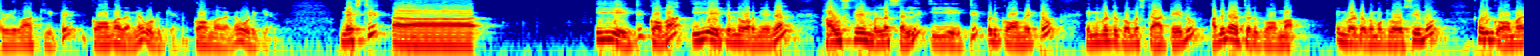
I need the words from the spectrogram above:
ഒഴിവാക്കിയിട്ട് കോമ തന്നെ കൊടുക്കുകയാണ്. കോമ തന്നെ കൊടുക്കുകയാണ്. Next E eight comma E eight എന്ന് പറഞ്ഞു കഴിഞ്ഞാൽ ഹൗസ് നെയിം ഉള്ള സെല്ല് ഇ എയ്റ്റ് ഒരു കോമ ഇട്ടു ഇൻവെർട്ടർ കോമ സ്റ്റാർട്ട് ചെയ്തു. അതിനകത്തൊരു കോമ ഇൻവെർട്ടർ നമ്മൾ ക്ലോസ് ചെയ്തു. ഒരു comma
